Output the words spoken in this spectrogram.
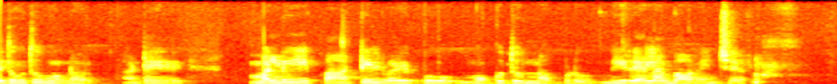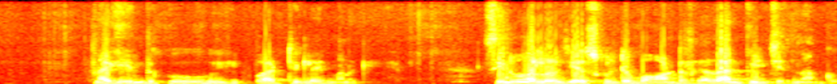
ఎదుగుతూ ఉన్నారు. అంటే మళ్ళీ ఈ పార్టీల వైపు మొగ్గుతున్నప్పుడు మీరు ఎలా భావించారు? నాకు ఎందుకు ఈ పార్టీలో మనకి? సినిమాలో చేసుకుంటే బాగుంటుంది కదా అనిపించింది నాకు.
